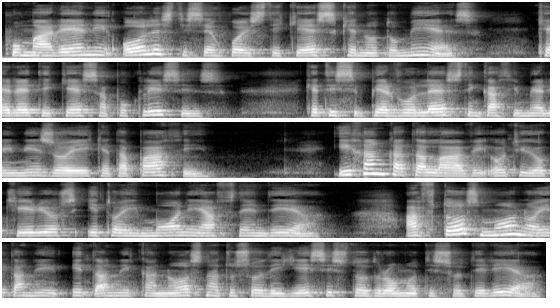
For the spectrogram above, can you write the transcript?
που μαραίνει όλες τις εγωιστικές καινοτομίες και ερετικές αποκλήσεις και τις υπερβολές στην καθημερινή ζωή και τα πάθη. Είχαν καταλάβει ότι ο Κύριος ήταν η μόνη αυθεντία αυτός μόνο ήταν, ήταν ικανός να τους οδηγήσει στο δρόμο της σωτηρία.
